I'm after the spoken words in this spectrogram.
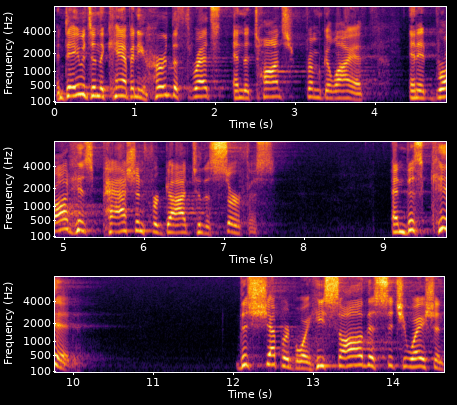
And David's in the camp and he heard the threats and the taunts from Goliath, and it brought his passion for God to the surface. And this kid, this shepherd boy, he saw this situation,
